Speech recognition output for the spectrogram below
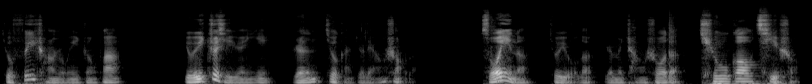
就非常容易蒸发，由于这些原因，人就感觉凉爽了，所以呢，就有了人们常说的秋高气爽。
